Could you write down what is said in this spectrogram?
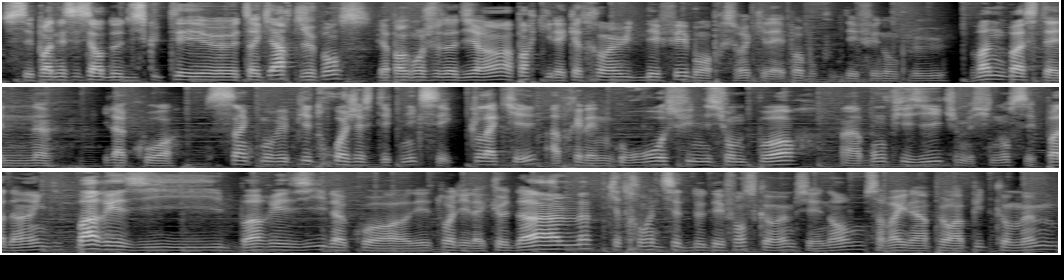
C'est pas nécessaire de discuter euh, ta carte, je pense. Y a pas grand chose à dire, hein, à part qu'il a 88 d'effets. Bon, après, c'est vrai qu'il avait pas beaucoup d'effets non plus. Van Basten. Il a quoi? 5 mauvais pieds, 3 gestes techniques, c'est claqué. Après, il a une grosse finition de port, un bon physique, mais sinon, c'est pas dingue. Barési, Barési, il a quoi? L'étoile, il a que dalle. 97 de défense quand même, c'est énorme. Ça va, il est un peu rapide quand même.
